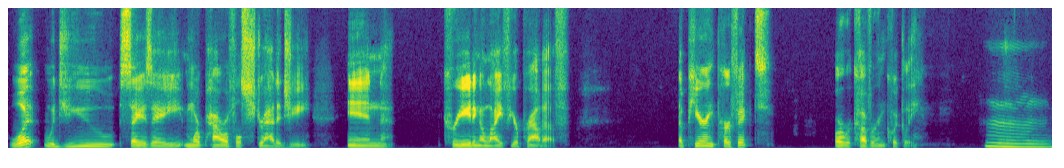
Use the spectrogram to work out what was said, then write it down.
what would you say is a more powerful strategy in creating a life you're proud of? Appearing perfect or recovering quickly? Hmm.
